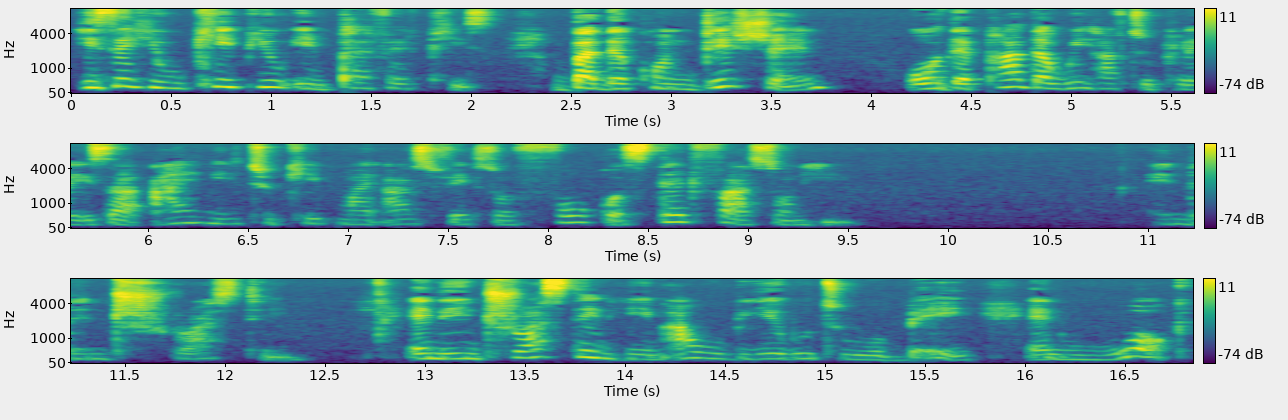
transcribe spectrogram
He said he will keep you in perfect peace. But the condition or the part that we have to play is that I need to keep my eyes fixed on focus, steadfast on him. And then trust him. And in trusting him, I will be able to obey and walk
